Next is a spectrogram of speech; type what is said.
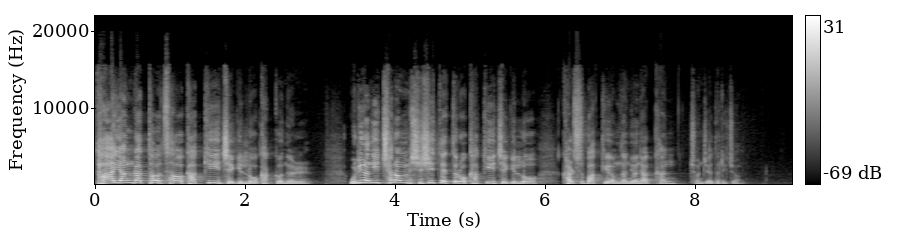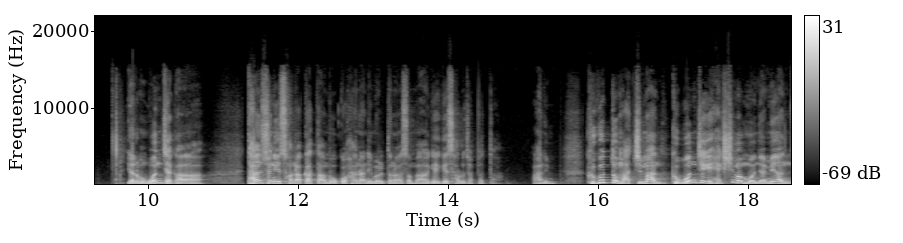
다 양 같아서 각기 제 길로 갔거늘 우리는 이처럼 시시때때로 각기 제 길로 갈 수밖에 없는 연약한 존재들이죠. 여러분 원죄가 단순히 선악과 따먹고 하나님을 떠나서 마귀에게 사로잡혔다. 아님. 그것도 맞지만 그 원죄의 핵심은 뭐냐면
